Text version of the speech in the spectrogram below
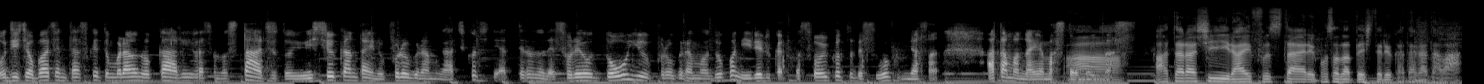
おじいちゃんおばあちゃんに助けてもらうのかあるいはそのスタージュという1週間単位のプログラムがあちこちでやってるのでそれをどういうプログラムをどこに入れるかとかそういうことですごく皆さん頭悩ますと思います。新しいライフスタイル子育てしてる方々は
